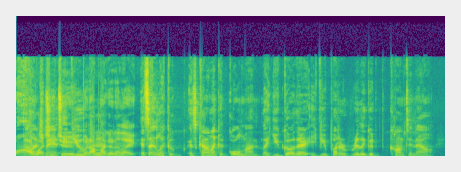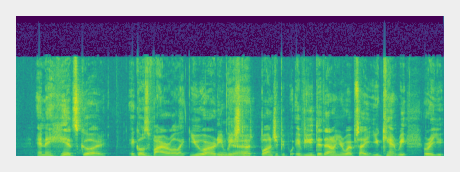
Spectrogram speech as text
I watch man. YouTube, you- but I'm not gonna like. It's like like a it's kind of like a gold mine. Like you go there, if you put a really good content out and it hits good, it goes viral. Like you already reached Yeah. a bunch of people. If you did that on your website, you can't reach or you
